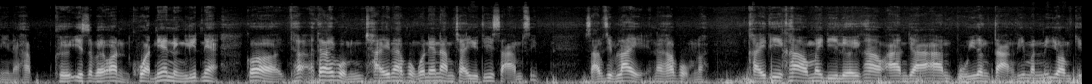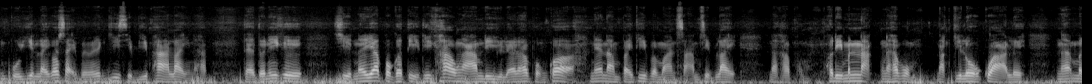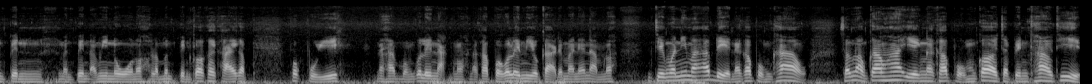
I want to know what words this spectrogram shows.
นี่นะครับคืออิสเบออนขวดเนี้ยหนึ่งลิตรเนี่ยก็ถ้าถ้าให้ผมใช้นะผมก็แนะนำใช้อยู่ที่ 30 30 ไร่นะครับผมเนาะใครที่ข้าวไม่ดีเลยข้าวอานยาอานปุ๋ยต่างๆ ที่มันไม่ยอมกินปุ๋ยกินอะไรก็ใส่ไปไว้ยี่สิบยี่ห้าไร่นะครับแต่ตัวนี้คือ ฉีดในระยะปกติที่ข้าวงามดีอยู่แล้วนะครับ ผมก็แนะนำไปที่ประมาณ 30 ไร่นะครับผมพอดีมันหนักนะครับผมหนักกิโลกว่าเลยนะมันเป็นมันเป็นอะมิโนเนาะแล้วมันเป็นก็คล้ายๆ กับพวกปุ๋ยนะครับผมก็เลยหนักเนาะนะครับผมก็เลยมีโอกาสได้มาแนะนำเนาะจริงวันนี้มาอัปเดตนะครับผมข้าวสำหรับ 95 เองนะครับผมก็จะเป็นข้าวที่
